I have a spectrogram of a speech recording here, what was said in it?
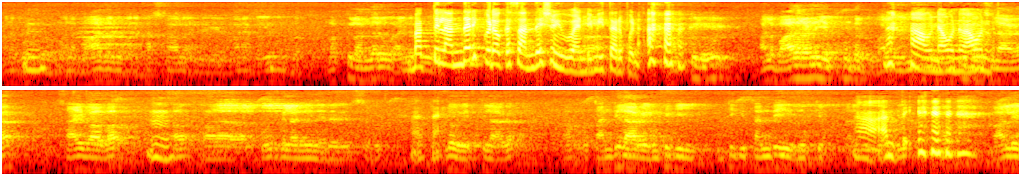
మనకు మన బాధలు మన కష్టాలు మనకి భక్తులందరూ భక్తులందరికీ కూడా ఒక సందేశం ఇవ్వండి మీ తరపున. వాళ్ళ బాధలన్నీ చెప్పుకుంటారు. అవునవును, అవును. సాయిబాబా వాళ్ళ కోరికలన్నీ నెరవేరుస్తాడు. ఇంట్లో వ్యక్తిలాగా తండ్రిలాగా ఇంటికి ఇంటికి తండ్రి ముఖ్యం. అంతే. వాళ్ళే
